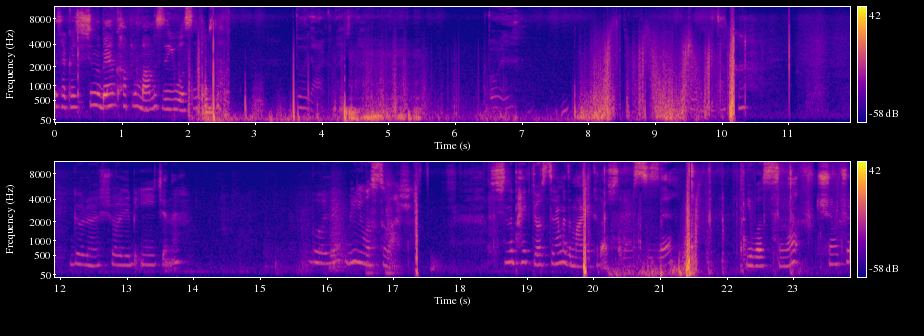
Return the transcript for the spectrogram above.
Evet arkadaşlar şimdi benim kaplumbağamın size yuvasını göstereyim. Böyle arkadaşlar. Böyle. Durun bir dakika. Görün şöyle bir iyicene. Böyle bir yuvası var. Şimdi pek gösteremedim arkadaşlarım size yuvasını. Çünkü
